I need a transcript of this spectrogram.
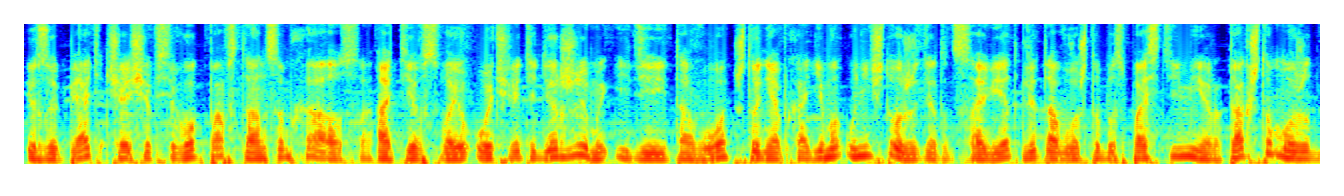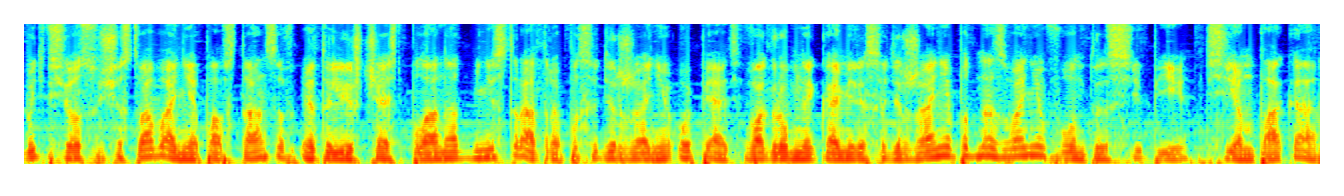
из О5 чаще всего к повстанцам хаоса, а те в свою очередь одержимы идеей того, что необходимо уничтожить этот совет для того, чтобы спасти мир. Так что может быть все существование повстанцев это лишь часть плана администратора по содержанию О5 в огромной камере содержания под названием фонд SCP. Всем пока!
